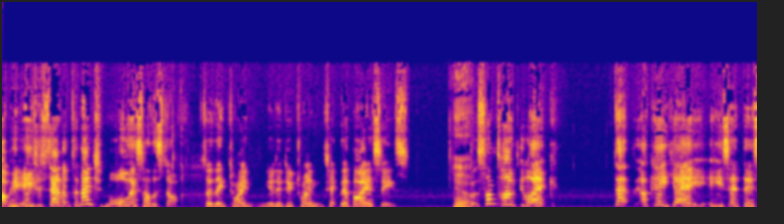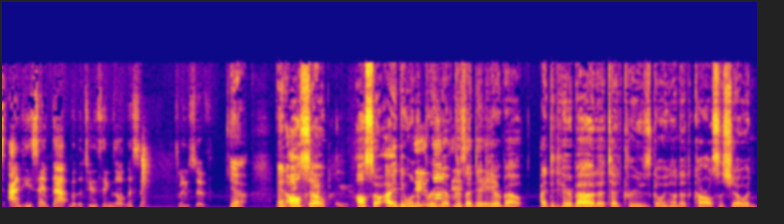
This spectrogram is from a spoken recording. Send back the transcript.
up. He, he should stand up to mention more. All this other stuff. So they try, you know, they do try and check their biases. Yeah, But sometimes you're like, that okay, yeah, he he said this and he said that, but the two things aren't necessarily exclusive. Yeah. And also, Exactly. also, I do want to bring up because I did hear about I did hear about uh, Ted Cruz going on a Carlson show, and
